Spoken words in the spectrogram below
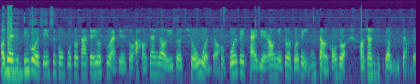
哦，但是经过了这一次风波之后，大家又突然觉得说，啊，好像要一个求稳的，不会被裁员，然后年终也不会被影响的工作，好像是比较理想的。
